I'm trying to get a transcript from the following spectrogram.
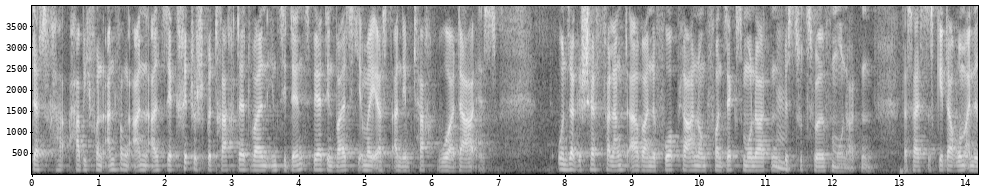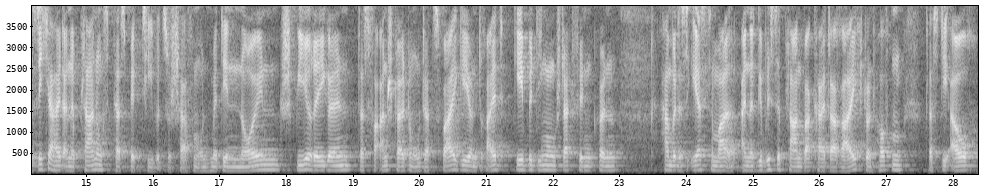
das habe ich von Anfang an als sehr kritisch betrachtet, weil ein Inzidenzwert, den weiß ich immer erst an dem Tag, wo er da ist. Unser Geschäft verlangt aber eine Vorplanung von sechs Monaten mhm. bis zu zwölf Monaten. Das heißt, es geht darum, eine Sicherheit, eine Planungsperspektive zu schaffen und mit den neuen Spielregeln, dass Veranstaltungen unter 2G- und 3G-Bedingungen stattfinden können, haben wir das erste Mal eine gewisse Planbarkeit erreicht und hoffen, dass die auch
